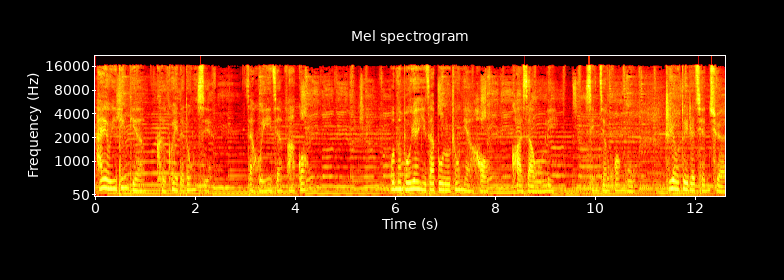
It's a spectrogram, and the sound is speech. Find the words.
还有一丁点可贵的东西在回忆间发光。我们不愿意在步入中年后胯下无力，心间荒芜。只有对着钱权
